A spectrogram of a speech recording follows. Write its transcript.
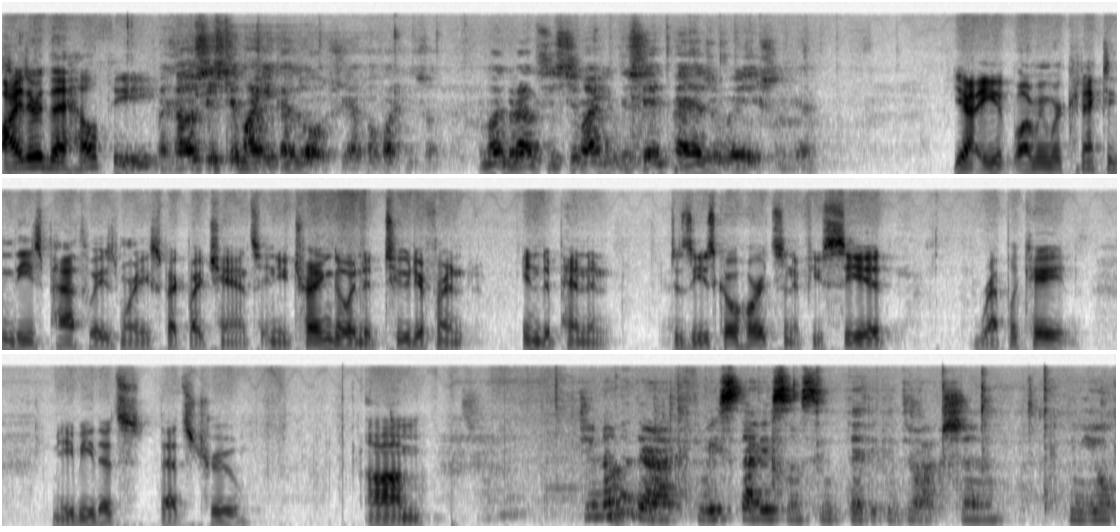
either the healthy, But how systematic are those, yeah, for Parkinson? You might grab systematic, the same pairs of variations, yeah? yeah, you, well, I mean, we're connecting these pathways more than you expect by chance, and you try and go into two different independent disease cohorts, and if you see it replicate, maybe that's, that's true. Um, Do you know that there are three studies on synthetic interaction in you,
